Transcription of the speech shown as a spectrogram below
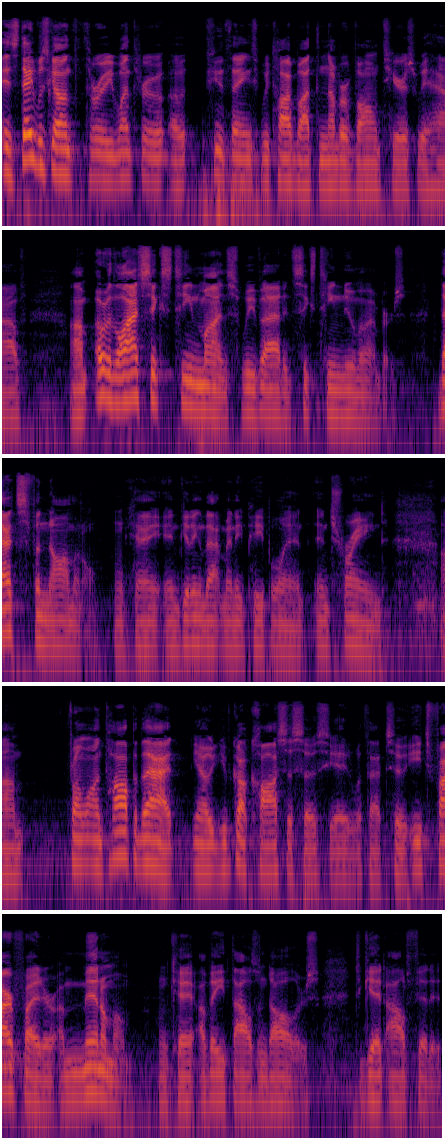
as Dave was going through, he went through a few things. We talked about the number of volunteers we have. Um, over the last 16 months, we've added 16 new members. That's phenomenal, okay, and getting that many people in and trained. Um, from on top of that, you know, you've got costs associated with that too. Each firefighter, a minimum, okay, of eight thousand dollars to get outfitted.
